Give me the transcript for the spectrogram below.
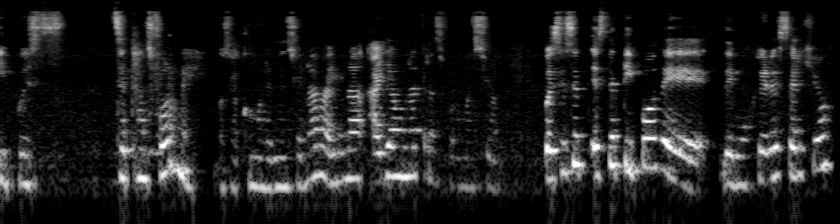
y pues se transforme, o sea, como les mencionaba, hay una, haya una transformación. Pues ese, este tipo de, mujeres, Sergio,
